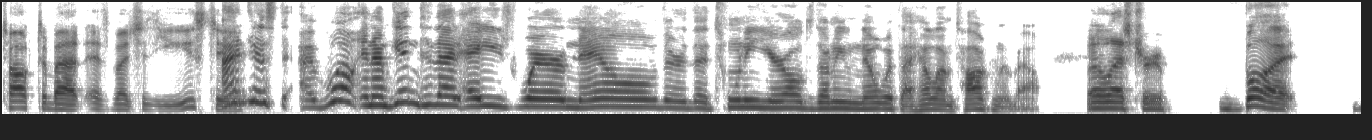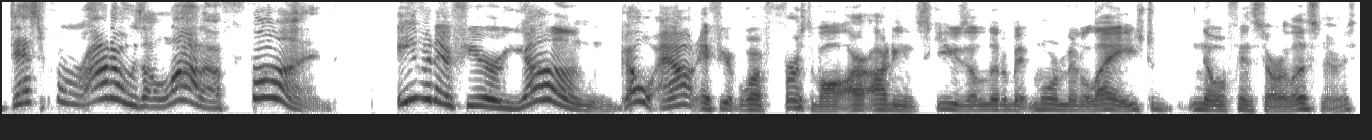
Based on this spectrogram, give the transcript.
talked about as much as you used to. I just I, well, and I'm getting to that age where now they're the 20 year olds don't even know what the hell I'm talking about. Well, that's true. but Desperado is a lot of fun. Even if you're young, go out. If you're, well, first of all, our audience skews a little bit more middle aged. No offense to our listeners.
